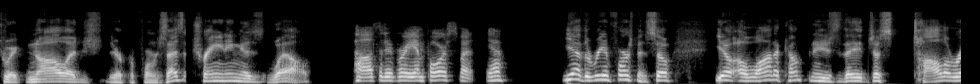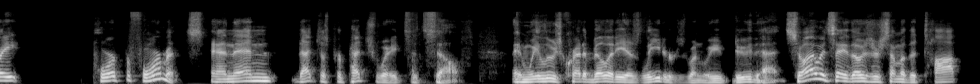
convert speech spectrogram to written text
to acknowledge their performance. That's training as well. Positive reinforcement. Yeah. Yeah, the reinforcement. So, you know, a lot of companies, they just tolerate poor performance and then that just perpetuates itself. And we lose credibility as leaders when we do that. So I would say those are some of the top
